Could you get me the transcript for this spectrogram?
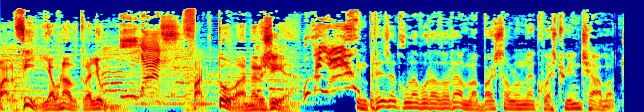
Per fi hi ha una altra llum. Factor Energia. Empresa col·laboradora amb la Barcelona Equestrian Challenge.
